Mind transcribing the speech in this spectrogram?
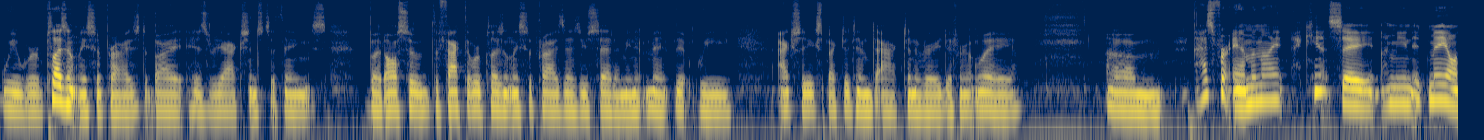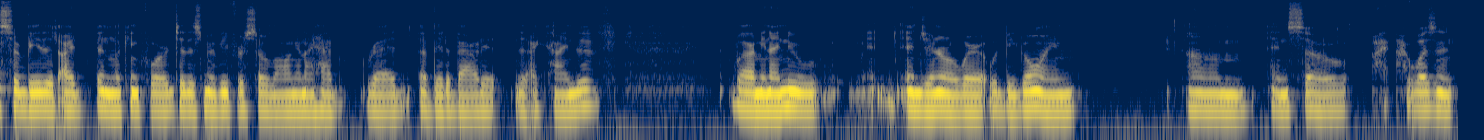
we were pleasantly surprised by his reactions to things, but also the fact that we're pleasantly surprised, as you said, I mean, it meant that we actually expected him to act in a very different way. Um, as for Ammonite, I can't say. I mean, it may also be that I'd been looking forward to this movie for so long and I had read a bit about it that I kind of. Well, I mean, I knew in general where it would be going. Um, and so I, I wasn't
